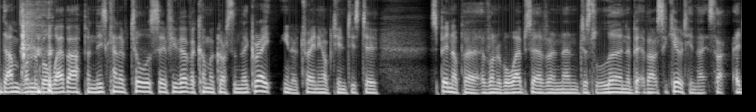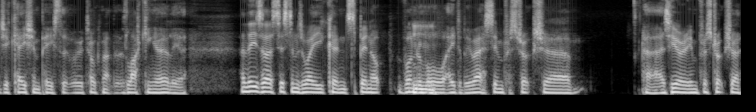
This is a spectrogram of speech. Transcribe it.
damn vulnerable web app and these kind of tools. So if you've ever come across them, they're great, you know, training opportunities to spin up a, a, vulnerable web server and then just learn a bit about security. And that's that education piece that we were talking about that was lacking earlier. And these are systems where you can spin up vulnerable mm. AWS infrastructure, uh, Azure infrastructure,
